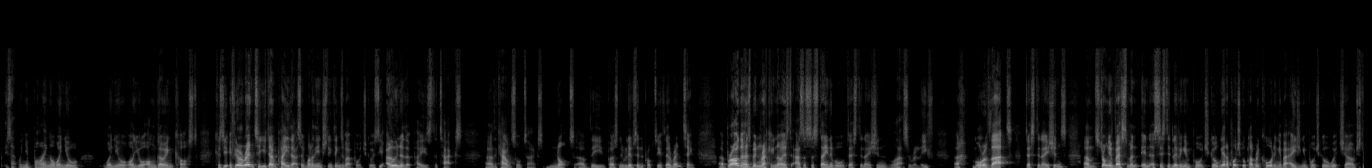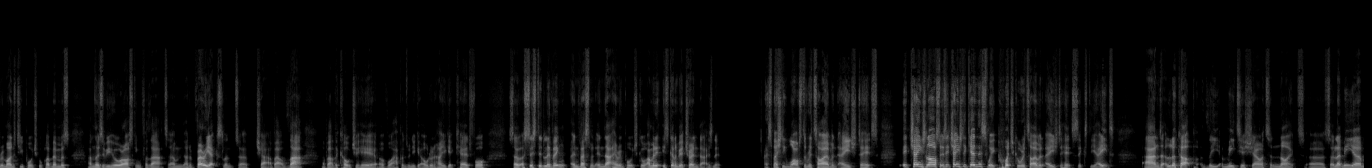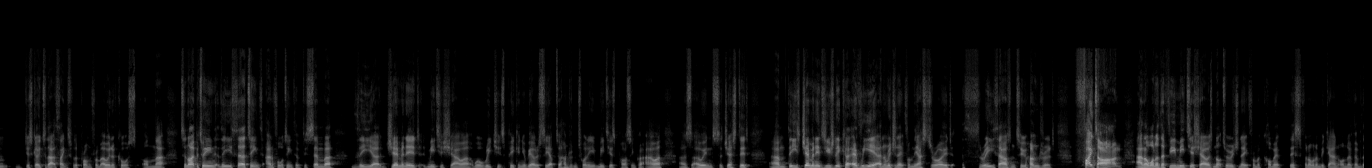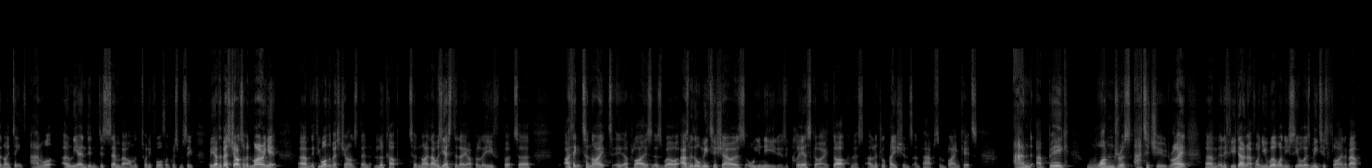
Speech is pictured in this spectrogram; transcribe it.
is that when you're buying or when you're when you're or your ongoing cost? Because you, if you're a renter, you don't pay that. So one of the interesting things about Portugal is the owner that pays the tax, uh, the council tax, not uh, the person who lives in the property if they're renting. Uh, Braga has been recognised as a sustainable destination. Well, that's a relief. Uh, more of that destinations. Um, strong investment in assisted living in Portugal. We had a Portugal Club recording about aging in Portugal, which uh, just a reminder to you, Portugal Club members, and those of you who are asking for that. Um, had a very excellent uh, chat about that, about the culture here of what happens when you get older and how you get cared for. So, assisted living, investment in that here in Portugal. I mean, it's going to be a trend, that isn't it? Especially whilst the retirement age to hit. It changed last week. It changed again this week? Portugal retirement age to hit 68 and look up the meteor shower tonight. Uh, so let me um, just go to that. Thanks for the prompt from Owen, of course, on that. Tonight, between the 13th and 14th of December, the uh, Geminid meteor shower will reach its peak, and you'll be able to see up to 120 meteors passing per hour, as Owen suggested. Um, these Geminids usually occur every year and originate from the asteroid 3200 Phaethon, and are one of the few meteor showers not to originate from a comet. This phenomenon began on November the 19th and will only end in December on the 24th on Christmas Eve. But you have the best chance of admiring it. Um, if you want the best chance, then look up tonight. That was yesterday, I believe, but uh, I think tonight it applies as well. As with all meteor showers, all you need is a clear sky, darkness, a little patience, and perhaps some blankets, and a big, wondrous attitude, right? Um, and if you don't have one, you will when you see all those meteors flying about.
